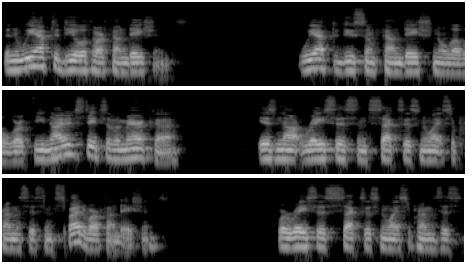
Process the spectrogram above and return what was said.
then we have to deal with our foundations. We have to do some foundational level work. The United States of America is not racist and sexist and white supremacist in spite of our foundations. We're racist, sexist, and white supremacist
